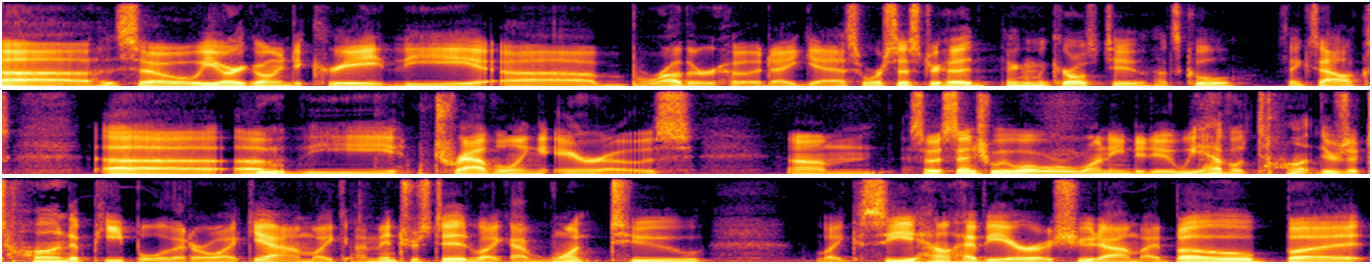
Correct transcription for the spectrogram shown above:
Uh, so we are going to create the uh, brotherhood, I guess, or sisterhood. There can be girls too. That's cool. Thanks, Alex. Uh, of the traveling arrows. Um, so essentially, what we're wanting to do, we have a ton. There's a ton of people that are like, yeah, I'm like, I'm interested. Like, I want to, like, see how heavy arrows shoot out my bow, but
